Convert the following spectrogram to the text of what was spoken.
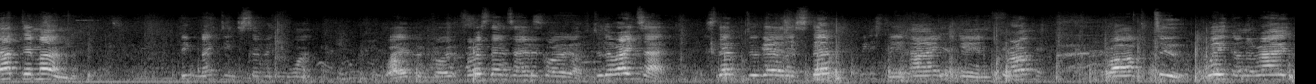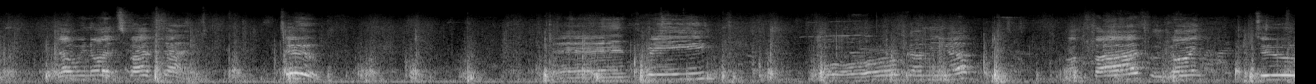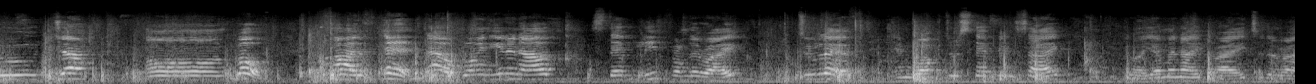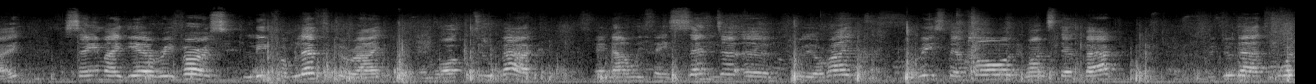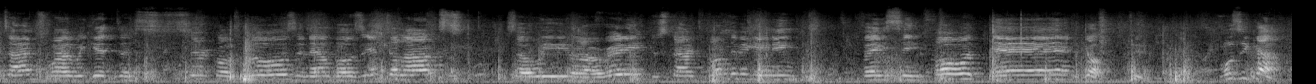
Nateman. I think 1971. I have first dance I have a choreograph. To the right side. Step together, step behind, in front, rock two. Wait on the right. Now we know it's five times. Two. And three. Four. Coming up. On five, we're going to jump on both. Five and now going in and out. Step leap from the right to left and walk two step inside. Do a right to the right. Same idea, reverse, leap from left to right and walk two back. And now we face center uh, to your right. Three step forward, one step back. We do that four times while we get the circle closed and elbows interlocks. So we are ready to start from the beginning, facing forward and go. Musica.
